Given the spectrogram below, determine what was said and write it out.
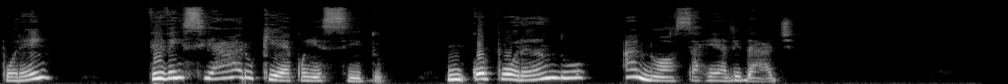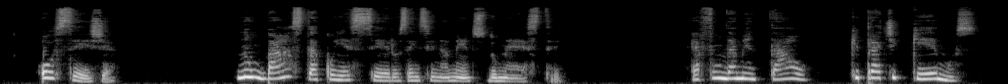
porém vivenciar o que é conhecido, incorporando a nossa realidade. Ou seja, não basta conhecer os ensinamentos do Mestre. É fundamental que pratiquemos.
